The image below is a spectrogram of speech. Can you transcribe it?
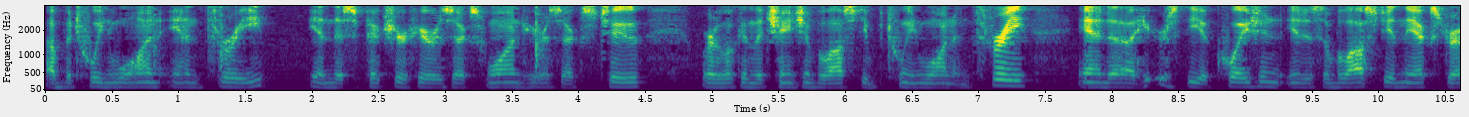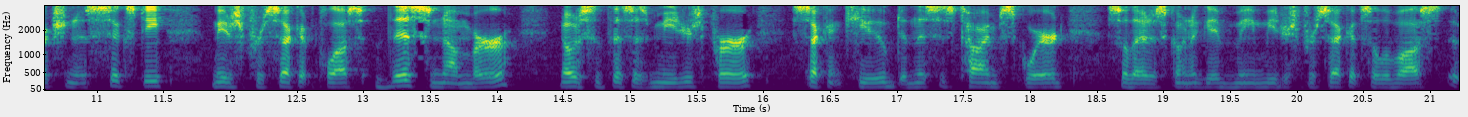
uh, between 1 and 3. In this picture, here is x1, here is x2. We're looking at the change in velocity between 1 and 3. And uh, here's the equation. It is the velocity in the x direction is 60 meters per second plus this number. Notice that this is meters per second cubed, and this is time squared, so that is going to give me meters per second. So the velocity,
